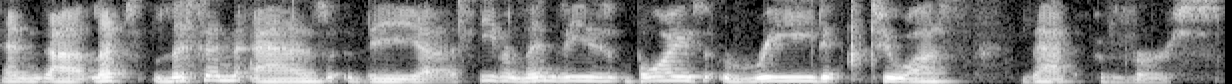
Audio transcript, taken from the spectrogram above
and uh, let's listen as the uh, Stephen Lindsay's boys read to us that verse.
